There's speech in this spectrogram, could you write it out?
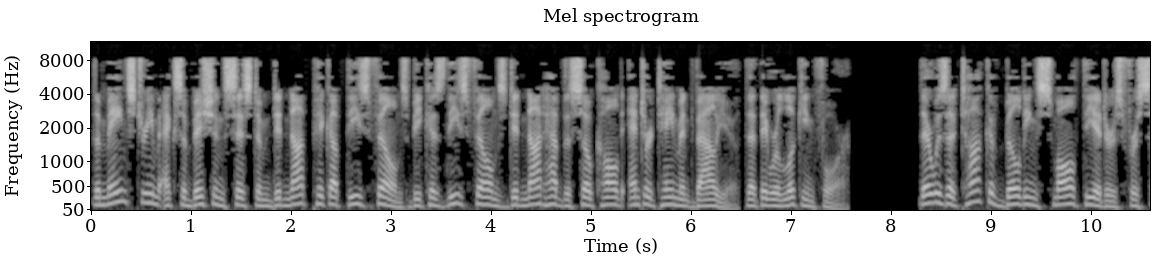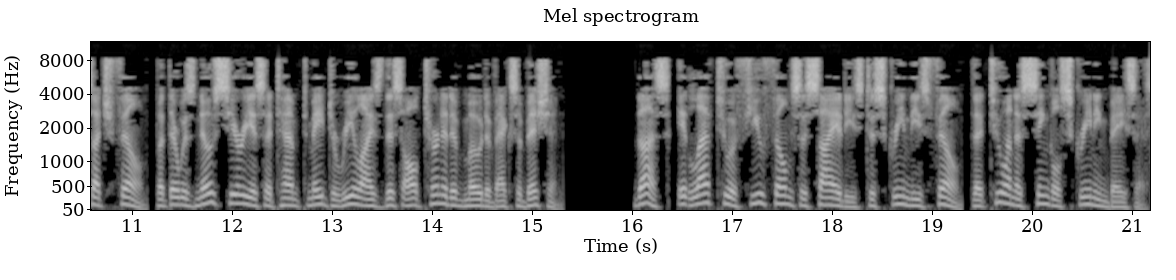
The mainstream exhibition system did not pick up these films because these films did not have the so-called entertainment value that they were looking for. There was a talk of building small theatres for such film, but there was no serious attempt made to realize this alternative mode of exhibition. Thus, it left to a few film societies to screen these film, that too on a single screening basis.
